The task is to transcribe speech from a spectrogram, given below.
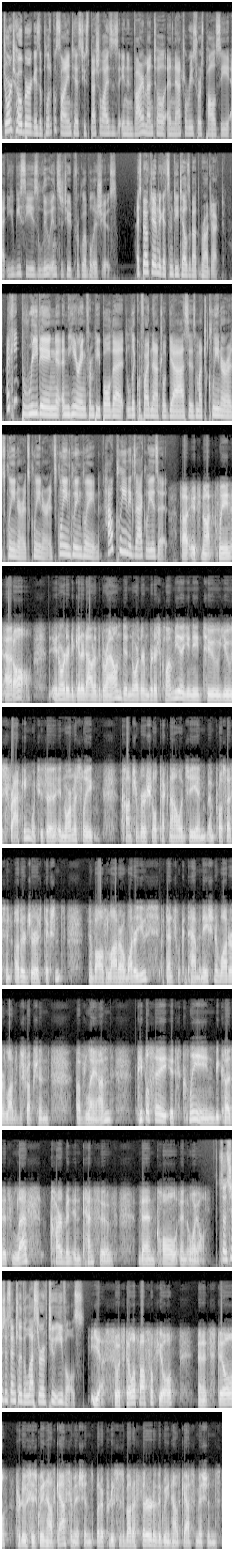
George Hoberg is a political scientist who specializes in environmental and natural resource policy at UBC's Liu Institute for Global Issues. I spoke to him to get some details about the project. I keep reading and hearing from people that liquefied natural gas is much cleaner, it's cleaner, it's cleaner, it's clean, clean, clean. How clean exactly is it? Uh, it's not clean at all. In order to get it out of the ground in northern British Columbia, you need to use fracking, which is an enormously controversial technology and, and process in other jurisdictions. Involves a lot of water use, potential contamination of water, a lot of disruption of land. People say it's clean because it's less carbon intensive than coal and oil. So it's just essentially the lesser of two evils. Yes. So it's still a fossil fuel and it still produces greenhouse gas emissions, but it produces about a third of the greenhouse gas emissions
